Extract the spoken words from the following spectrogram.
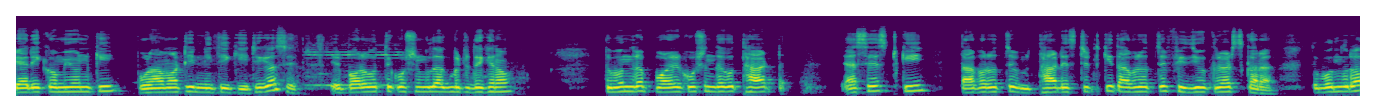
প্যারিকমিয়ন কি পোড়ামাটির নীতি কি, ঠিক আছে? এর পরবর্তী কোশ্চেনগুলো একবার একটু দেখে নাও। তো বন্ধুরা, পরের কোশ্চেন দেখো থার্ড অ্যাসেস্ট কি, তারপর হচ্ছে থার্ড স্টেট কি, তারপর হচ্ছে ফিজিওক্রাটস কারা? তো বন্ধুরা,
